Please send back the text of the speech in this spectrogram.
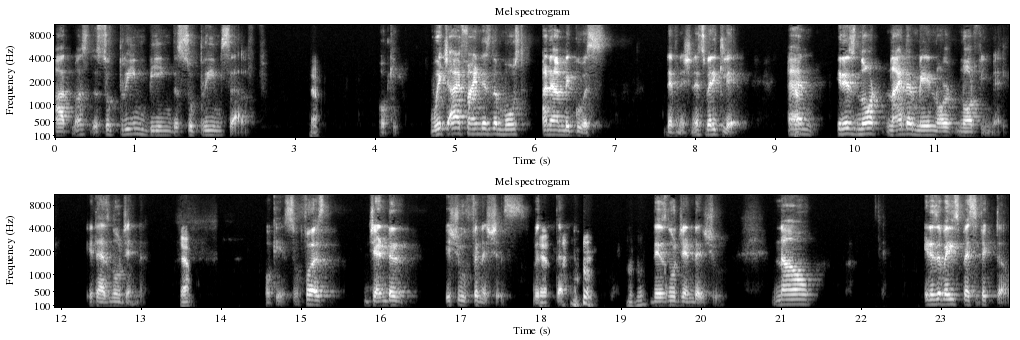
Atmas, the supreme being, the supreme self. Yeah. Okay. Which I find is the most unambiguous definition. It's very clear. And yeah. it is not neither male nor, nor female. It has no gender. Yeah. Okay. So first, gender issue finishes with yeah. that. mm-hmm. There's no gender issue. Now, it is a very specific term.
